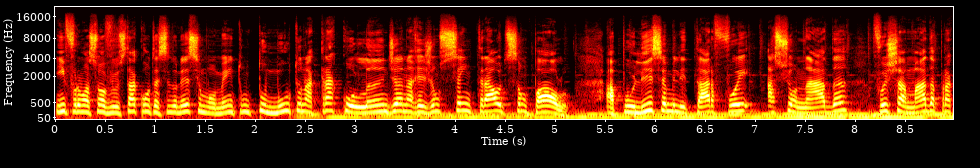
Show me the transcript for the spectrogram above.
Informação vivo. Está acontecendo nesse momento um tumulto na Cracolândia, na região central de São Paulo. A polícia militar foi acionada, foi chamada para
